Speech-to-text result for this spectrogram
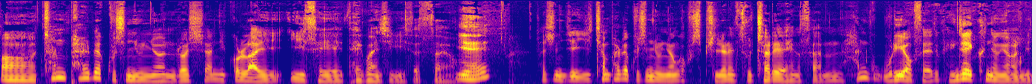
어 1896년 러시아 니콜라이 2세의 대관식이 있었어요. 예. 사실 이제 1896년과 97년의 두 차례의 행사는 한국 우리 역사에도 굉장히 큰 영향을 미쳐요.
